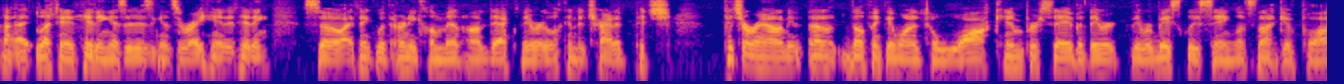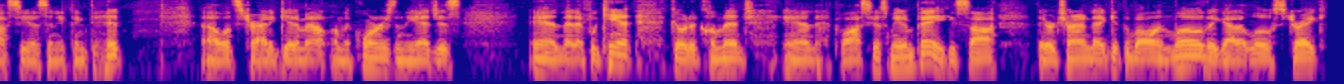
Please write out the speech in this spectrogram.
uh, uh, left-handed hitting as it is against right-handed hitting. So I think with Ernie Clement on deck, they were looking to try to pitch pitch around. I mean, I don't, don't think they wanted to walk him per se, but they were they were basically saying, let's not give Palacios anything to hit. Uh, let's try to get him out on the corners and the edges. And then if we can't, go to Clement and Palacios made him pay. He saw they were trying to get the ball in low. They got a low strike,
